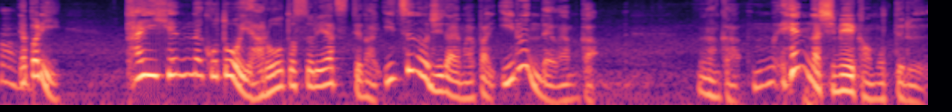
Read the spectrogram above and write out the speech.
うん。やっぱり大変なことをやろうとするやつっていうのはいつの時代もやっぱりいるんだよ。なんかなんか変な使命感を持ってる。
